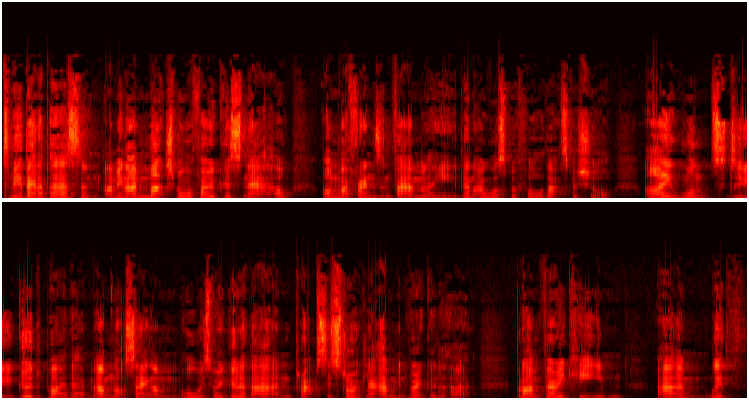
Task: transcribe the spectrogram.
to be a better person. I mean, I'm much more focused now on my friends and family than I was before, that's for sure. I want to do good by them. I'm not saying I'm always very good at that, and perhaps historically I haven't been very good at that, but I'm very keen um, with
